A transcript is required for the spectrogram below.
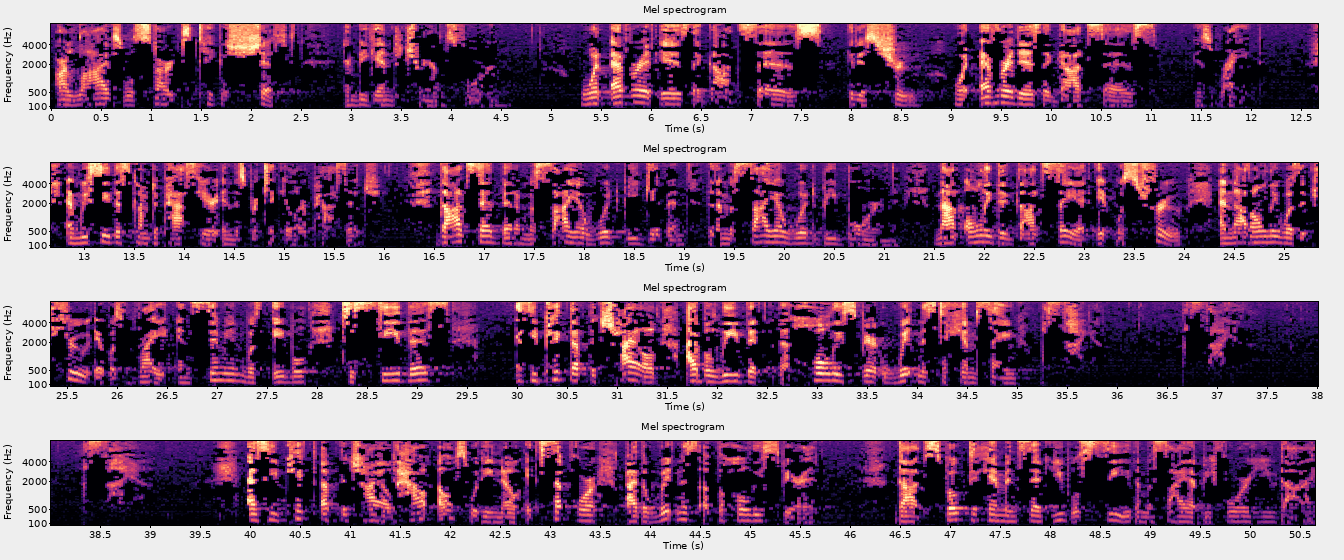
our lives will start to take a shift and begin to transform. Whatever it is that God says, it is true. Whatever it is that God says is right. And we see this come to pass here in this particular passage. God said that a Messiah would be given, that a Messiah would be born. Not only did God say it, it was true. And not only was it true, it was right. And Simeon was able to see this. As he picked up the child, I believe that the Holy Spirit witnessed to him saying, Messiah, Messiah, Messiah. As he picked up the child, how else would he know except for by the witness of the Holy Spirit? God spoke to him and said, You will see the Messiah before you die.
